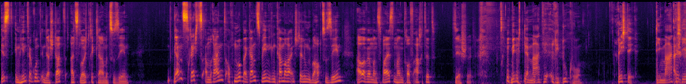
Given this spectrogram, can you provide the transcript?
ist im Hintergrund in der Stadt als Leuchtreklame zu sehen. Ganz rechts am Rand, auch nur bei ganz wenigen Kameraeinstellungen überhaupt zu sehen. Aber wenn man es weiß und man drauf achtet, sehr schön. Mit der Marke Reduco. Richtig. Die Marke, die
